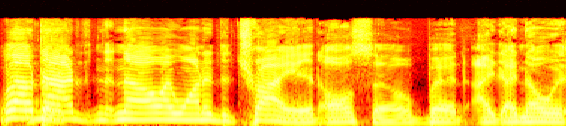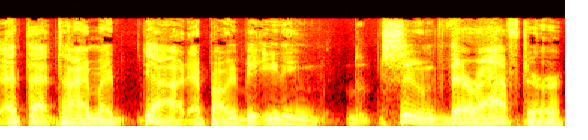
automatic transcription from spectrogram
Well, not no. I wanted to try it also, but I, I know at that time, I yeah, I'd probably be eating soon thereafter.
